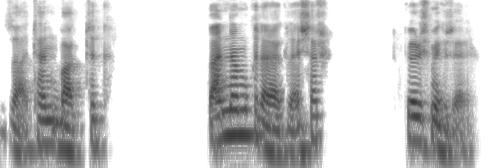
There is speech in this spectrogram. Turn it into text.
zaten baktık. Benden bu kadar arkadaşlar. Görüşmek üzere.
